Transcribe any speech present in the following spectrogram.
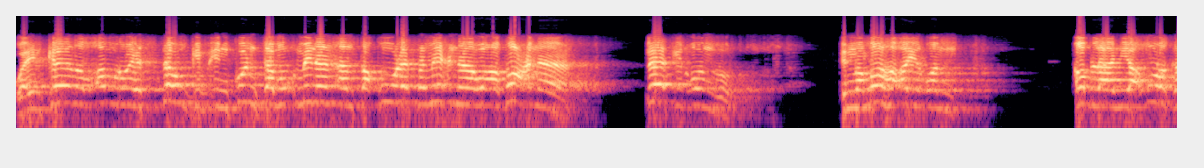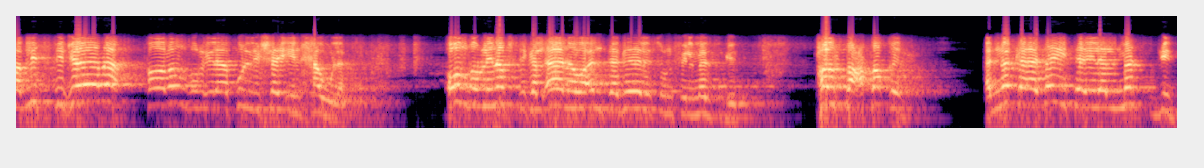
وإن كان الأمر يستوجب إن كنت مؤمنا أن تقول سمعنا وأطعنا. لكن انظر إن الله أيضا قبل أن يأمرك بالاستجابة قال انظر إلى كل شيء حولك. انظر لنفسك الآن وأنت جالس في المسجد. هل تعتقد أنك أتيت إلى المسجد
